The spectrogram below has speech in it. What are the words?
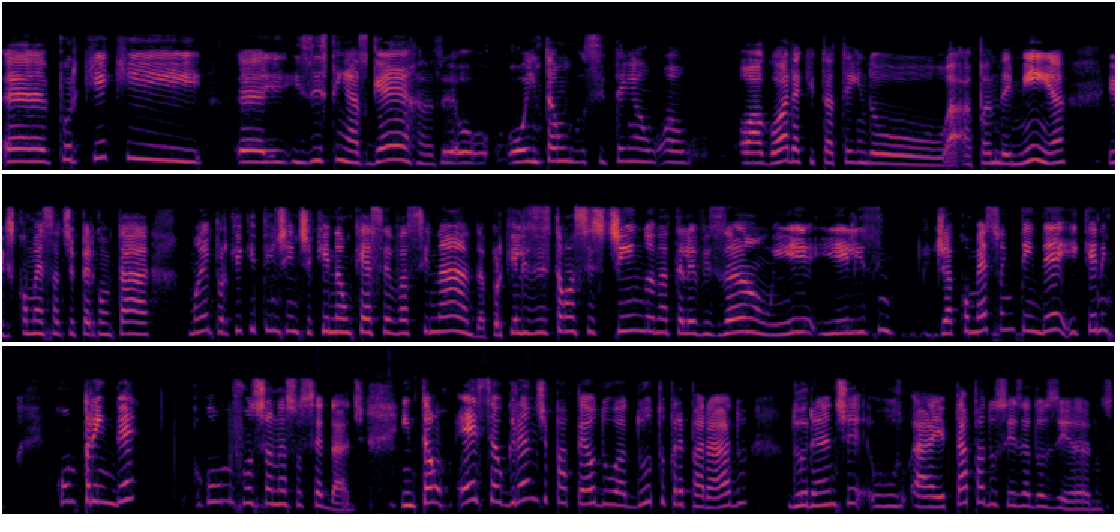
uh, por que que uh, existem as guerras? Ou, ou então se tem ou agora que está tendo a, a, pandemia, eles começam a te perguntar, mãe, por que, que tem gente que não quer ser vacinada? Porque eles estão assistindo na televisão e, e eles já começam a entender e querem compreender como funciona a sociedade. Então, esse é o grande papel do adulto preparado durante o, a etapa dos 6 a 12 anos.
